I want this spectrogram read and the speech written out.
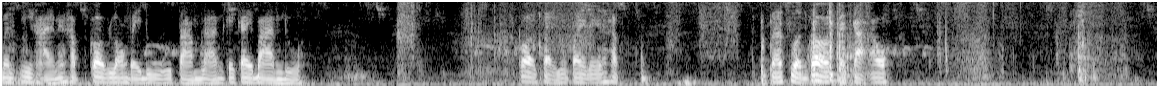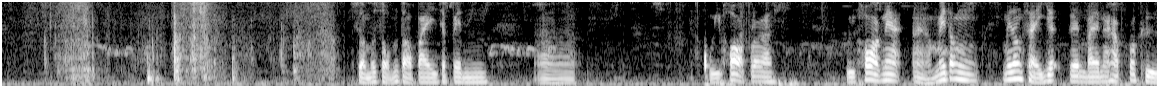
มันมีขายนะครับ ก็ลองไปดูตามร้านใกล้ๆบ้านดู ก็ใส่ลงไปเลยนะครับแต่ส่วนก็กะกะเอา ส่วนผสมต่อไปจะเป็นปุ๋ยคอกแล้วกันปุ๋ยคอกเนี่ยไม่ต้องไม่ต้องใส่เยอะเกินไปนะครับ ก็คือ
